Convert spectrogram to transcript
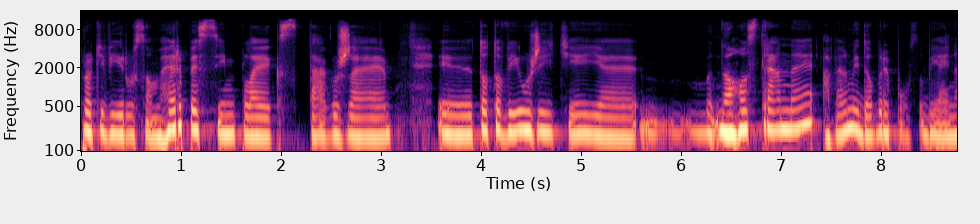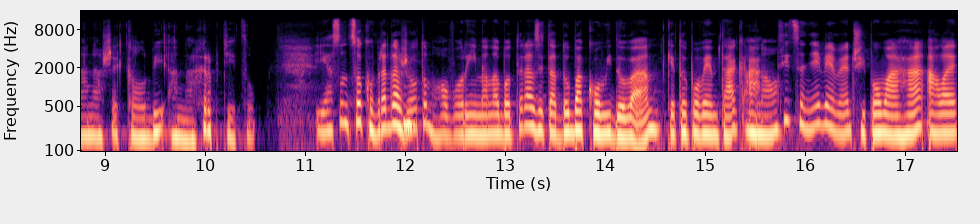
proti vírusom herpes simplex, takže e, toto využitie je mnohostranné a veľmi dobre pôsobí aj na naše klby a na chrbticu. Ja som celkom rada, že o tom hovoríme, lebo teraz je tá doba covidová, keď to poviem tak. A síce nevieme, či pomáha, ale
